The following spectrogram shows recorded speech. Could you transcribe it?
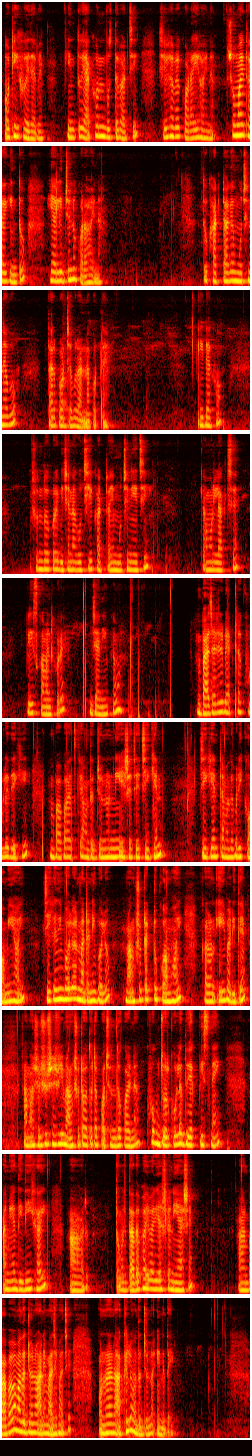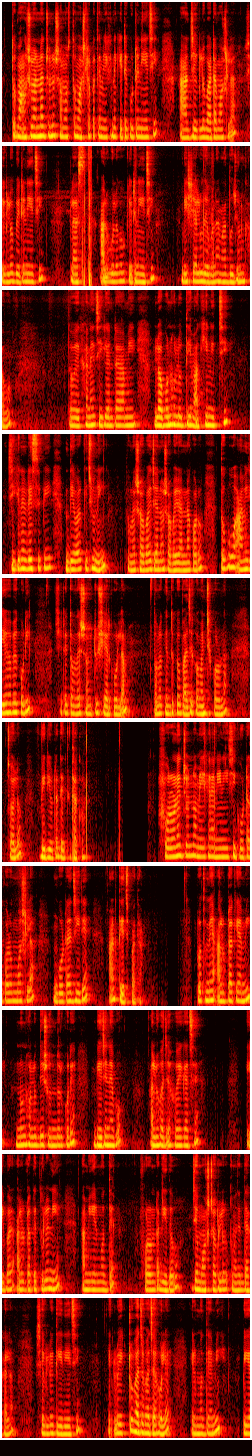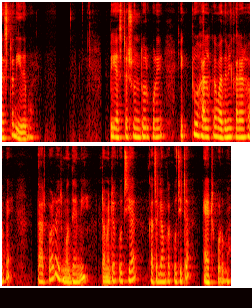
ও ঠিক হয়ে যাবে। কিন্তু এখন বুঝতে পারছি, সেভাবে করাই হয় না। সময় থাকে কিন্তু, হেয়ালির জন্য করা হয় না। তো খাটটা আগে মুছে নেব, তারপর যাব রান্না করতে। এই দেখো সুন্দর করে বিছানা গুছিয়ে খাটটা আমি মুছে নিয়েছি। কেমন লাগছে? প্লিজ কমেন্ট করে জানিও কেমন? বাজারের ব্যাগটা খুলে দেখি। বাবা আজকে আমাদের জন্য নিয়ে এসেছে চিকেন। চিকেনটা আমাদের বাড়ি কমই হয়। চিকেনই বলো আর মাটনই বলো, মাংসটা একটু কম হয়। কারণ এই বাড়িতে আমার শ্বশুর শাশুড়ি মাংসটা অতটা পছন্দ করে না। খুব জোর করলে দু এক পিস নেয়। আমি আর দিদিই খাই। আর তোমাদের দাদা ভাই বাড়ি আসলে নিয়ে আসে। আর বাবাও আমাদের জন্য আনে মাঝে মাঝে। ওনারা না খেলেও আমাদের জন্য এনে দেয়। তো মাংস রান্নার জন্য সমস্ত মশলাপাতি আমি এখানে কেটে কুটে নিয়েছি। আর যেগুলো বাটা মশলা, সেগুলো বেটে নিয়েছি। প্লাস আলুগুলোকেও কেটে নিয়েছি। বেশি আলু দেবো না, আমরা দুজন খাব। তো এখানে চিকেনটা আমি লবণ, হলুদ দিয়ে মাখিয়ে নিচ্ছি। চিকেনের রেসিপি দেওয়ার কিছু নেই। তোমরা সবাই জানো, সবাই রান্না করো। তবুও আমি যেভাবে করি, সেটাই তোমাদের সঙ্গে একটু শেয়ার করলাম। তোমরা কিন্তু কেউ বাজে কমেন্ট করো না। চলো ভিডিওটা দেখতে থাকো। ফোড়নের জন্য আমি এখানে নিয়ে নিয়েছি গোটা গরম মশলা, গোটা জিরে আর তেজপাতা। প্রথমে আলুটাকে আমি নুন, হলুদ দিয়ে সুন্দর করে ভেজে নেব। আলু ভাজা হয়ে গেছে। এবার আলুটাকে তুলে নিয়ে আমি এর মধ্যে ফোড়নটা দিয়ে দেবো। যে মশলাগুলো তোমাদের দেখালাম সেগুলো দিয়ে দিয়েছি। এগুলো একটু ভাজা ভাজা হলে এর মধ্যে আমি পেঁয়াজটা দিয়ে দেবো। পেঁয়াজটা সুন্দর করে একটু হালকা বাদামি কালার হবে। তারপর এর মধ্যে আমি টমেটো কুচি আর কাঁচা লঙ্কা কুচিটা অ্যাড করব।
